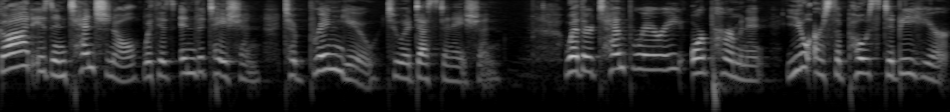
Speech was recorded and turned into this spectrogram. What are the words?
God is intentional with his invitation to bring you to a destination. Whether temporary or permanent, you are supposed to be here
